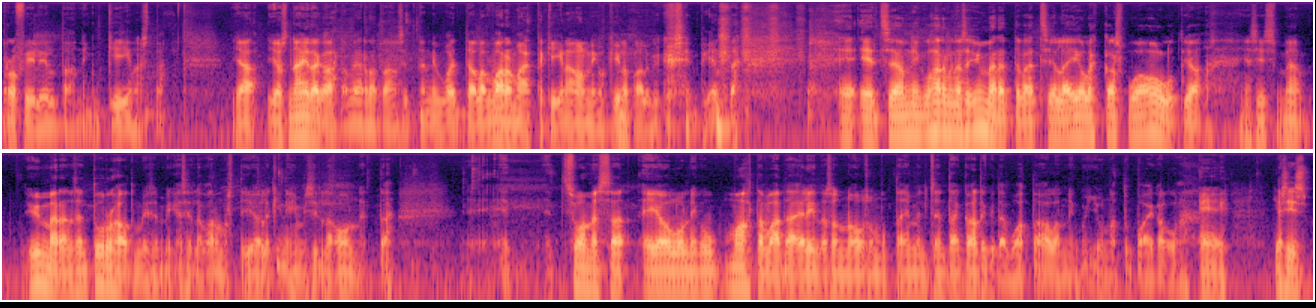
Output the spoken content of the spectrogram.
profiililtaan niin Kiinasta. Ja jos näitä kahta verrataan sitten, niin voitte olla varma, että Kiina on niin kuin kilpailukykyisempi. Että, e, et se on niin harvinaisen ymmärrettävää, että siellä ei ole kasvua ollut. Ja, ja siis mä ymmärrän sen turhautumisen, mikä siellä varmasti joillakin ihmisillä on, että et, et Suomessa ei ollut niinku mahtavaa tämä elintason nousu, mutta emme nyt sentään 20 vuotta olla niinku junnattu paikallaan. Ei. Ja siis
